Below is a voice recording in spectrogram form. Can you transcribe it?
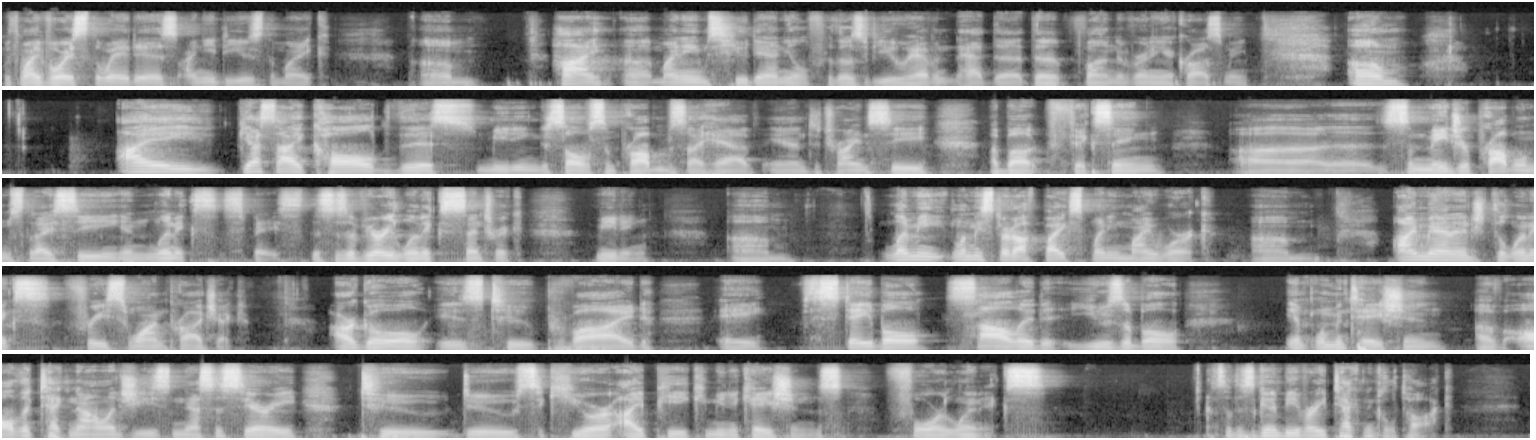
with my voice the way it is, I need to use the mic. Um, hi, uh, my name's Hugh Daniel. For those of you who haven't had the the fun of running across me, um, I guess I called this meeting to solve some problems I have and to try and see about fixing uh, some major problems that I see in Linux space. This is a very Linux centric meeting. Um, let me let me start off by explaining my work. Um, I manage the Linux FreeS/WAN project. Our goal is to provide a stable, solid, usable implementation of all the technologies necessary to do secure IP communications for Linux. So this is going to be a very technical talk.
